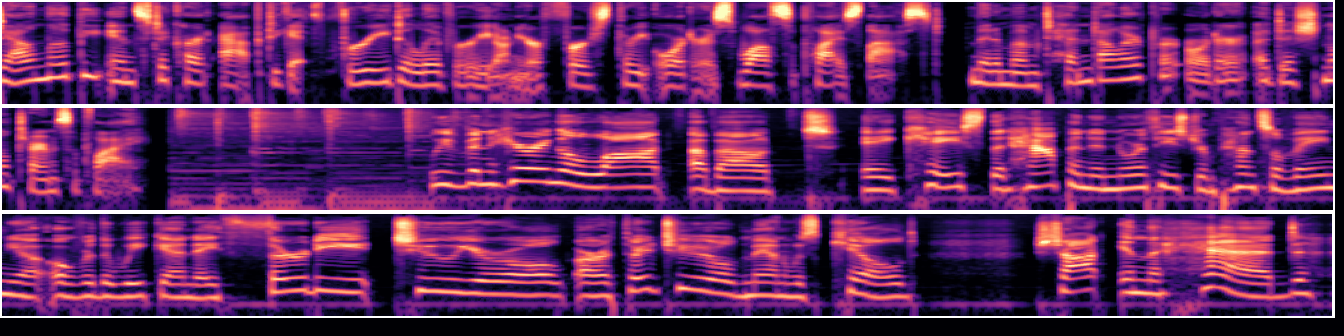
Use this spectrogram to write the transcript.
Download the Instacart app to get free delivery on your first three orders while supplies last. Minimum $10 per order, additional term supply. We've been hearing a lot about a case that happened in northeastern Pennsylvania over the weekend. A 32 year old or 32 year old man was killed, shot in the head.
